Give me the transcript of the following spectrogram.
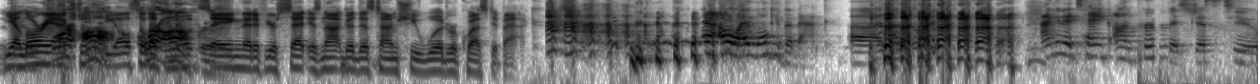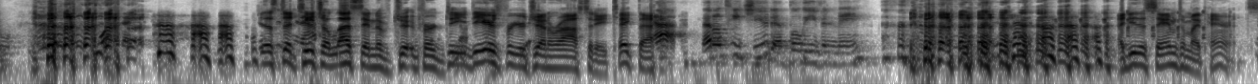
Yeah, Laurie Or actually off. she also Or left a note really. saying that if your set is not good this time, she would request it back. oh, I won't give it back. Uh, not at all. I'm gonna tank on purpose just to. Just to teach a lesson of for de- dears for your generosity. Take that. Yeah, that. that'll teach you to believe in me. I do the same to my parents.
